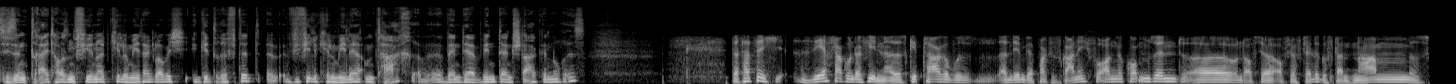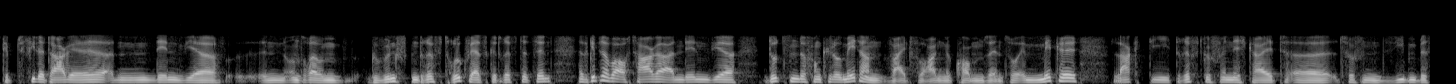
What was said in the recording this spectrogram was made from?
Sie sind 3400 Kilometer, glaube ich, gedriftet. Äh, wie viele Kilometer am Tag, äh, wenn der Wind denn stark genug ist? Das hat sich sehr stark unterschieden. Also es gibt Tage, wo, an denen wir praktisch gar nicht vorangekommen sind äh, und auf der, auf der Stelle gestanden haben. Es gibt viele Tage, an denen wir in unserem gewünschten Drift rückwärts gedriftet sind. Es gibt aber auch Tage, an denen wir Dutzende von Kilometern weit vorangekommen sind. So im Mittel lag die Driftgeschwindigkeit äh, zwischen sieben bis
